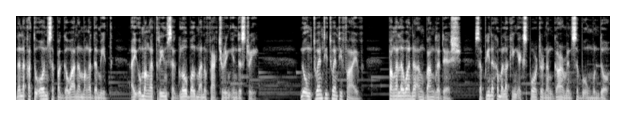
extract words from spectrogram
na nakatuon sa paggawa ng mga damit ay umangat rin sa global manufacturing industry. Noong 2025, pangalawa na ang Bangladesh sa pinakamalaking exporter ng garments sa buong mundo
